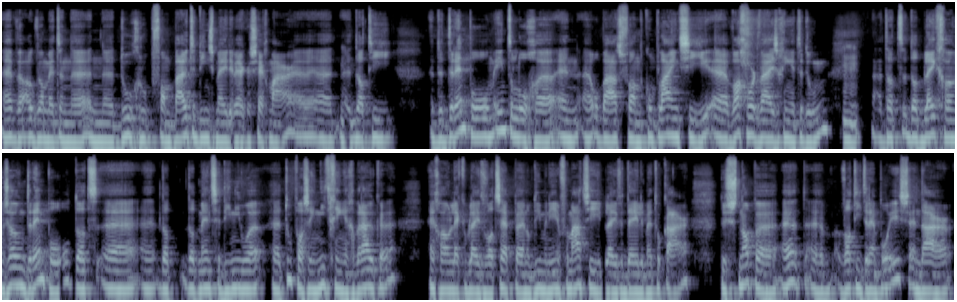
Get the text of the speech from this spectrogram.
eh, we ook wel met een, eh, een eh, doelgroep van buitendienstmedewerkers, zeg maar, eh, Mhm. dat die de drempel om in te loggen en op basis van compliancy wachtwoordwijzigingen te doen, Mhm. nou, dat, dat bleek gewoon zo'n drempel dat, dat, dat mensen die nieuwe toepassing niet gingen gebruiken. En gewoon lekker bleven whatsappen en op die manier informatie bleven delen met elkaar. Dus snappen wat die drempel is en daar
